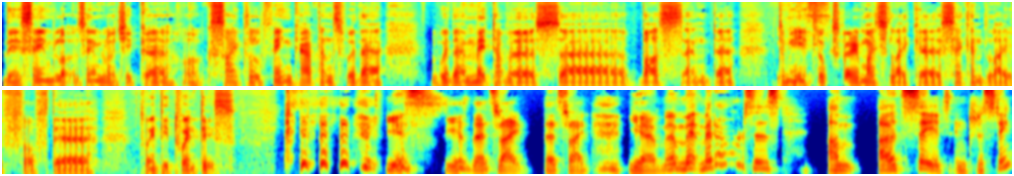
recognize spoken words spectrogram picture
the same lo- same logic uh, or cycle thing happens with a with a metaverse uh, buzz, and uh, to yes. me it looks very much like a second life of the 2020s. yes, yes, that's right. That's right. Yeah, metaverse is. Um, I would say it's interesting.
